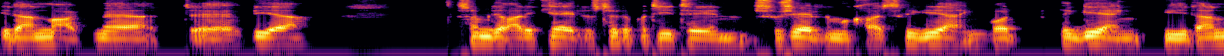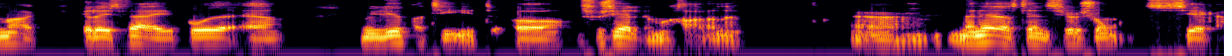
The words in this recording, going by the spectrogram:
i Danmark med, at øh, vi er som de radikale støtteparti til en socialdemokratisk regering, hvor regeringen i Danmark eller i Sverige både er Miljøpartiet og Socialdemokraterne. Øh, men ellers den situation cirka.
